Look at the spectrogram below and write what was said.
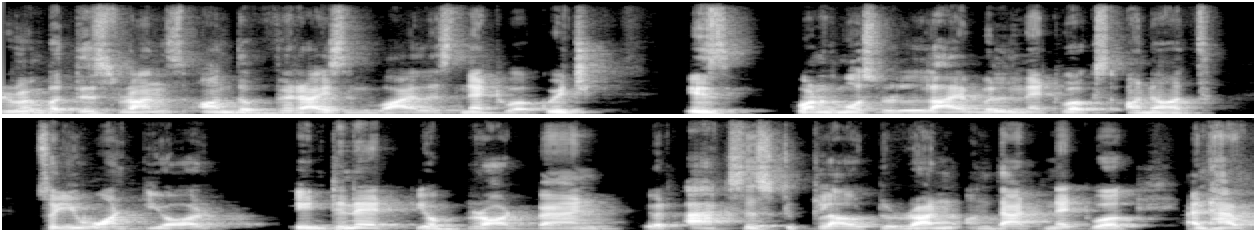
Remember, this runs on the Verizon wireless network, which is one of the most reliable networks on earth. So you want your internet, your broadband, your access to cloud to run on that network and have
